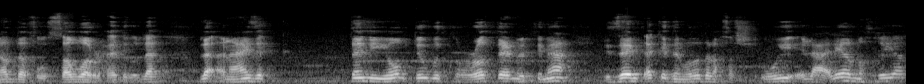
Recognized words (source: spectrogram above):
ينظف ويصور والحاجات دي كلها. لا أنا عايزك تاني يوم توجد قرارات تعمل اجتماع إزاي نتاكد إن الموضوع ده ما يحصلش والعقلية المصرية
